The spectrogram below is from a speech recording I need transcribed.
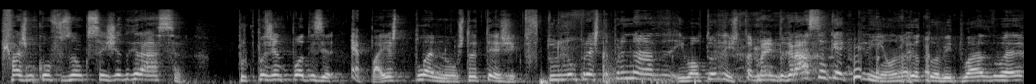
faz-me confusão que seja de graça. Porque depois a gente pode dizer, é pá, este plano estratégico de futuro não presta para nada. E o autor diz, também de graça o que é que queriam? Eu estou habituado a...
